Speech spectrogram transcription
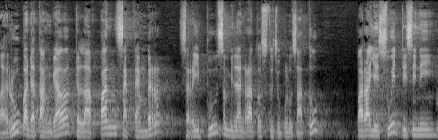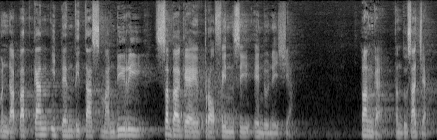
Baru pada tanggal 8 September 1971 para Yesuit di sini mendapatkan identitas mandiri sebagai provinsi Indonesia. Bangga tentu saja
